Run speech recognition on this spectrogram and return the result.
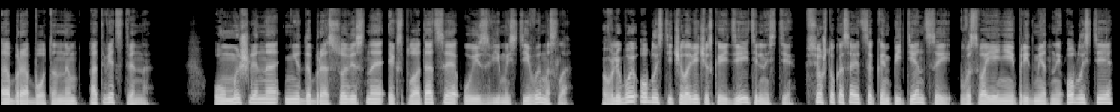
обработанным ответственно. Умышленно недобросовестная эксплуатация уязвимости вымысла. В любой области человеческой деятельности все, что касается компетенций в освоении предметной области,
